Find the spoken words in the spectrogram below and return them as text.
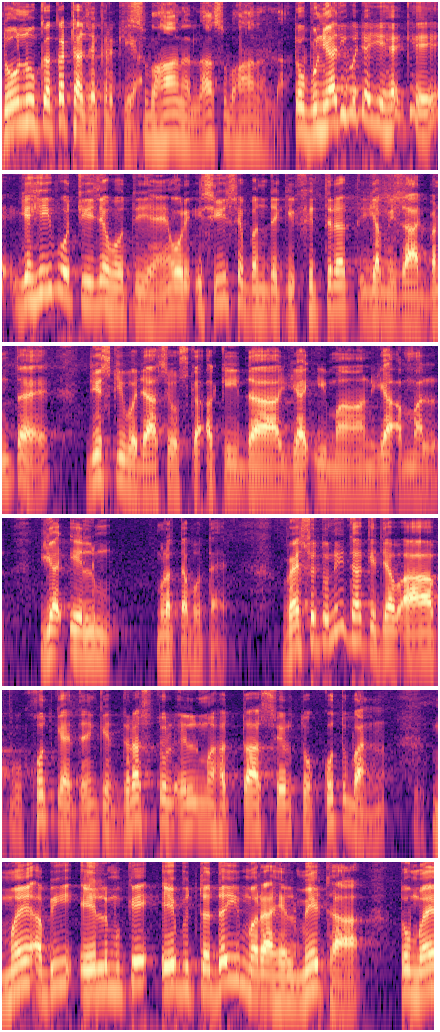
دونوں کا کٹھا ذکر کیا۔ سبحان اللہ سبحان اللہ۔ تو بنیادی وجہ یہ ہے کہ یہی وہ چیزیں ہوتی ہیں اور اسی سے بندے کی فطرت یا مزاج بنتا ہے جس کی وجہ سے اس کا عقیدہ یا ایمان یا عمل یا علم مرتب ہوتا ہے۔ ویسے تو نہیں تھا کہ جب آپ خود کہتے ہیں کہ درست العلم حتیٰ سر تو کتبن میں ابھی علم کے ابتدائی مراحل میں تھا تو میں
